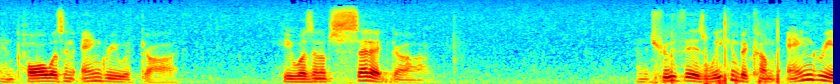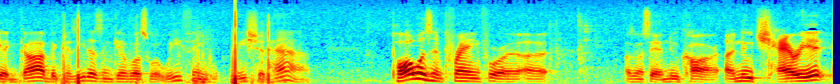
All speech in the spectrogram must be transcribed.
And Paul wasn't angry with God, he wasn't upset at God. And the truth is, we can become angry at God because He doesn't give us what we think we should have. Paul wasn't praying for a, a I was going to say a new car, a new chariot.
